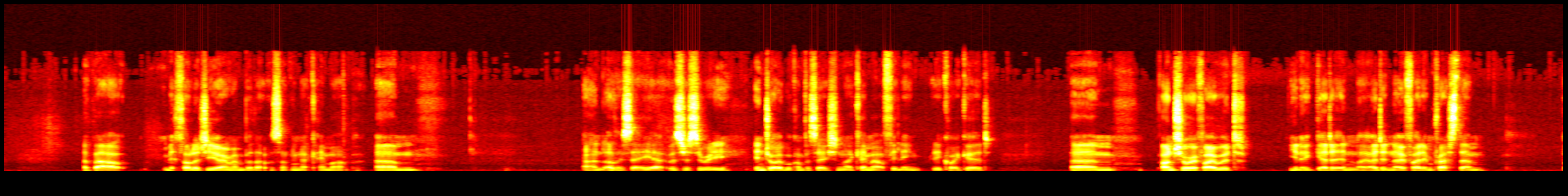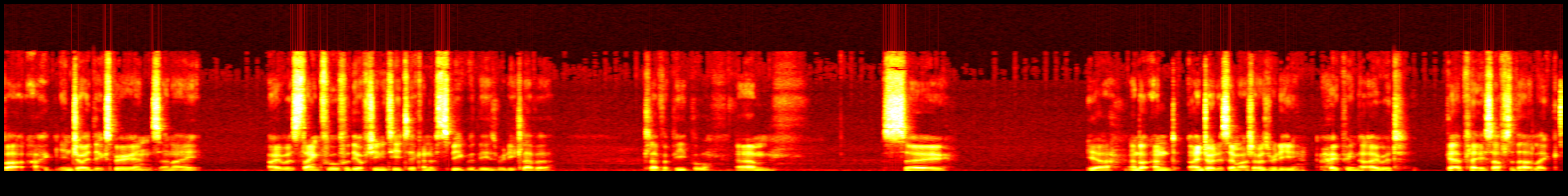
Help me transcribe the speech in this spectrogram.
about mythology. I remember that was something that came up. Um, and as I say, yeah, it was just a really enjoyable conversation. I came out feeling really quite good. Um, unsure if I would, you know, get in. Like I didn't know if I'd impress them but I enjoyed the experience and I I was thankful for the opportunity to kind of speak with these really clever clever people. Um, so yeah, and and I enjoyed it so much. I was really hoping that I would get a place after that, like,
